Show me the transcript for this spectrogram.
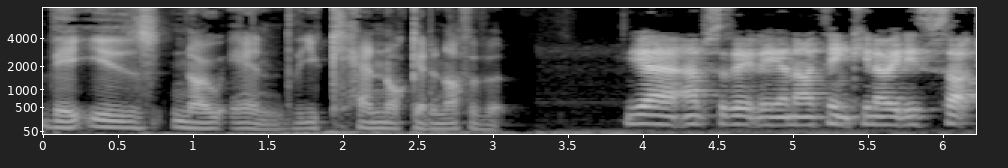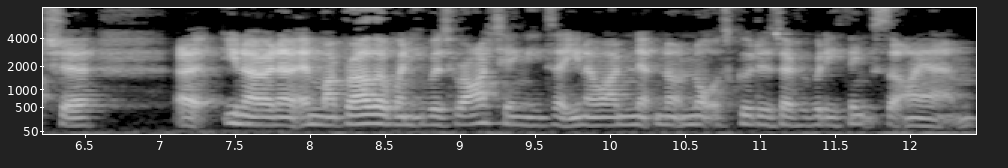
there is no end. That you cannot get enough of it. Yeah, absolutely. And I think, you know, it is such a, uh, you know, and, and my brother, when he was writing, he'd say, you know, I'm not, not as good as everybody thinks that I am.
